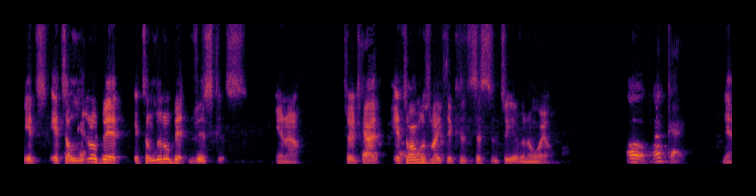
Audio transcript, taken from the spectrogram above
It's it's a little bit it's a little bit viscous, you know. So it's got it's almost like the consistency of an oil. Oh, okay. Yeah.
